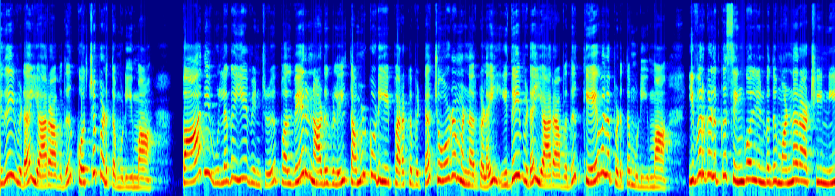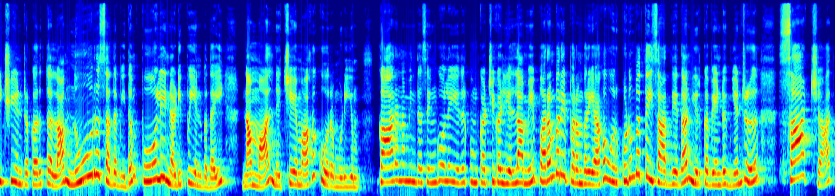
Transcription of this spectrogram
இதைவிட யாராவது கொச்சப்படுத்த முடியுமா? பாதி உலகையே வென்று பல்வேறு நாடுகளில் தமிழ் கொடியை பறக்கவிட்ட சோழ மன்னர்களை இதைவிட யாராவது கேவலப்படுத்த முடியுமா? இவர்களுக்கு செங்கோல் என்பது மன்னராட்சியின் நீட்சி என்ற கருத்தெல்லாம் நூறு சதவீதம் போலி நடிப்பு என்பதை நம்மால் நிச்சயமாக கூற முடியும். காரணம் இந்த செங்கோலை எதிர்க்கும் கட்சிகள் எல்லாமே பரம்பரை பரம்பரையாக ஒரு குடும்பத்தை சார்ந்தேதான் இருக்க வேண்டும் என்று சாட்சாத்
